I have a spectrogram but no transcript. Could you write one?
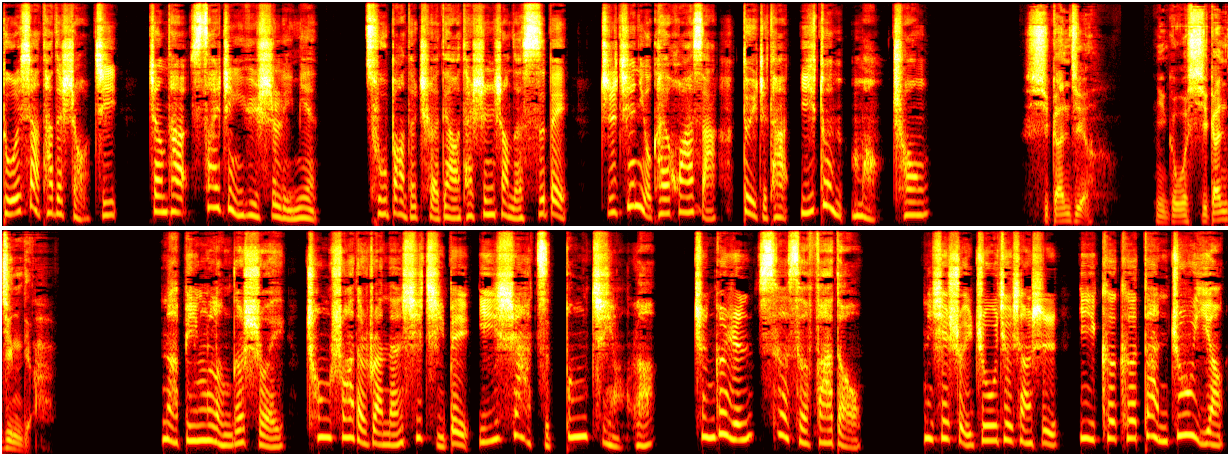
夺下他的手机，将他塞进浴室里面，粗暴的扯掉他身上的丝被，直接扭开花洒，对着他一顿猛冲。洗干净，你给我洗干净点儿。那冰冷的水冲刷的阮南希脊背一下子绷紧了，整个人瑟瑟发抖，那些水珠就像是一颗颗弹珠一样。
